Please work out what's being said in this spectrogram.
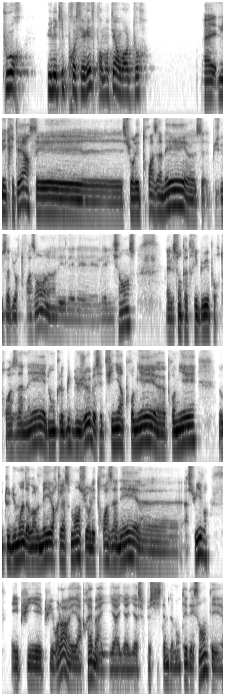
pour une équipe Pro Series pour monter en World Tour? Euh, Les critères, c'est sur les trois années, euh, puisque ça dure trois ans, hein, les, licences, elles sont attribuées pour trois années. Donc le but du jeu, bah, c'est de finir premier, euh, premier, ou tout du moins d'avoir le meilleur classement sur les trois années euh, à suivre. Et puis, et puis voilà. Et après, bah, il y a ce système de montée-descente. Et,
